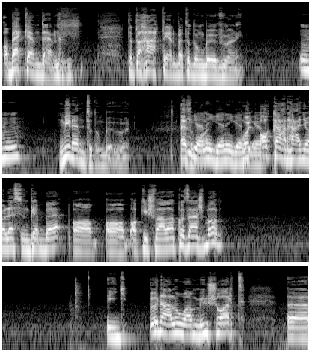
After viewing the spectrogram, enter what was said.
a backenden, tehát a háttérbe tudunk bővülni. Uh-huh. Mi nem tudunk bővülni. Ez Igen, a baj. igen, igen, Hogy igen. akárhányan leszünk ebbe a, a, a kis vállalkozásba, így önállóan műsort ö,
